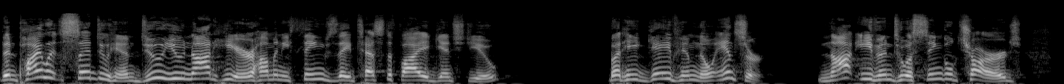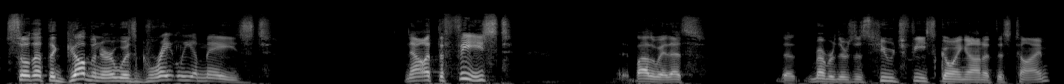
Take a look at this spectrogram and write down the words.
Then Pilate said to him, Do you not hear how many things they testify against you? But he gave him no answer, not even to a single charge, so that the governor was greatly amazed. Now at the feast, by the way, that's, the, remember there's this huge feast going on at this time.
